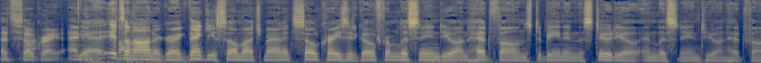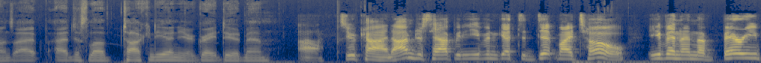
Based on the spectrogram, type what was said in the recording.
That's so great. And yeah, you it's an honor, Greg. Thank you so much, man. It's so crazy to go from listening to you on headphones to being in the studio and listening to you on headphones. I I just love talking to you, and you're a great dude, man. Ah, too kind. I'm just happy to even get to dip my toe, even in the very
